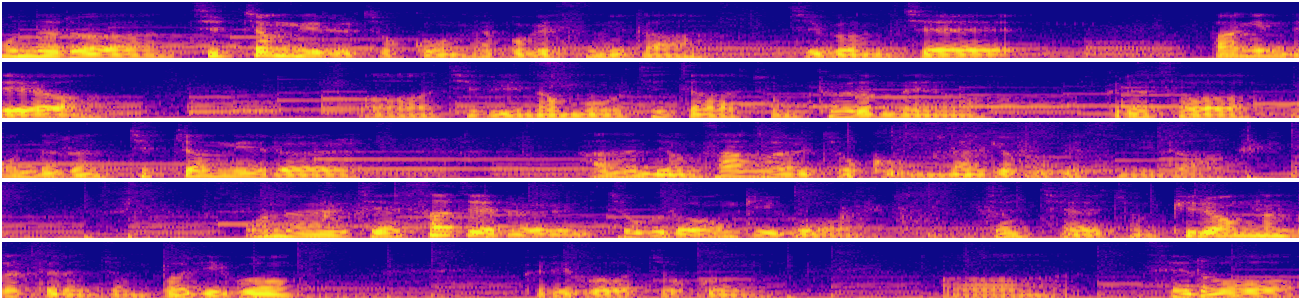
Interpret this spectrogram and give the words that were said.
오늘은 집 정리를 조금 해보겠습니다. 지금 제 방인데요. 어, 집이 너무 진짜 좀 더럽네요. 그래서 오늘은 집 정리를 하는 영상을 조금 남겨보겠습니다. 오늘 제 서재를 이쪽으로 옮기고 전체 좀 필요 없는 것들은 좀 버리고 그리고 조금 어, 새로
